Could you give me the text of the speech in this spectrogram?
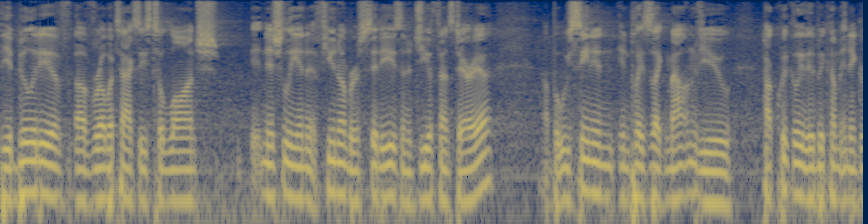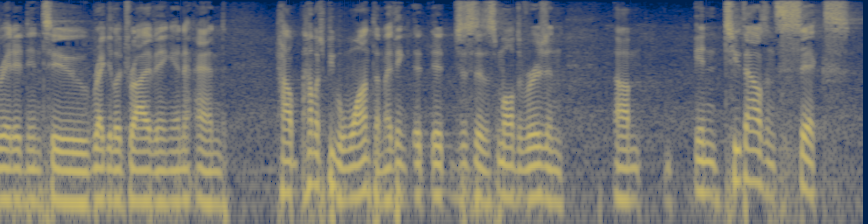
the ability of, of robotaxis to launch initially in a few number of cities in a geofenced area, uh, but we've seen in, in places like Mountain View how quickly they become integrated into regular driving and and how how much people want them. I think it, it just as a small diversion. Um, in 2006,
